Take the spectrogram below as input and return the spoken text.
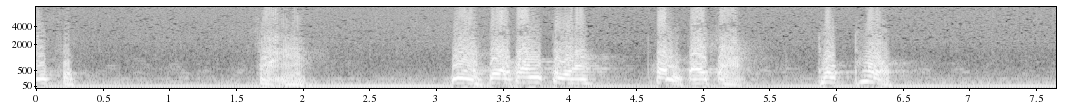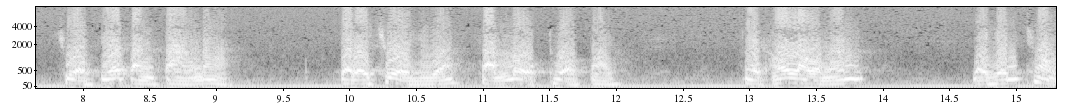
ริสุทธิ์สะอาดเมื่อตัวของตัวพ้นไปจากทุกโทษ ช่วยเสียต่างๆได้จะได้ช่วยเหลือสัตว์โลกทั่วไปใน เขาเหล่านั้นได้เห็นช่อง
